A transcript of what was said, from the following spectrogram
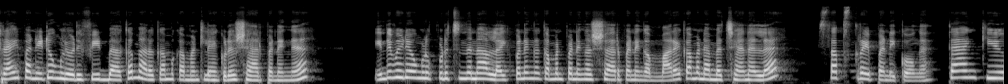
ட்ரை பண்ணிவிட்டு உங்களோட ஃபீட்பேக்கை மறக்காமல் கமெண்ட்டில் என் கூட ஷேர் பண்ணுங்கள் இந்த வீடியோ உங்களுக்கு பிடிச்சிருந்தனா லைக் பண்ணுங்கள் கமெண்ட் பண்ணுங்கள் ஷேர் பண்ணுங்கள் மறக்காமல் நம்ம சேனலை சப்ஸ்கிரைப் பண்ணிக்கோங்க. தேங்க்யூ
